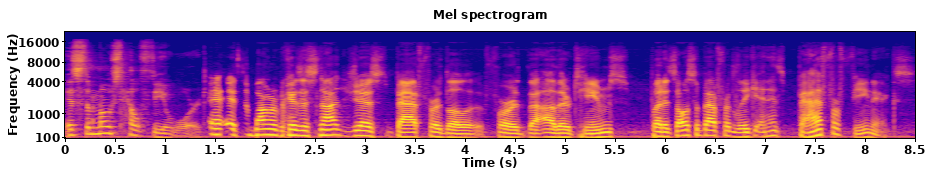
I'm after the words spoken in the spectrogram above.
It's the most healthy award. It's a bummer because it's not just bad for the for the other teams, but it's also bad for the league and it's bad for Phoenix.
